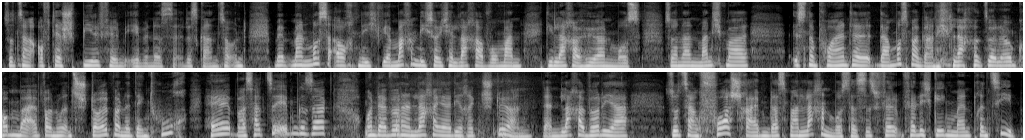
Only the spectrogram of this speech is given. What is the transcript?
sozusagen auf der Spielfilmebene das, das Ganze und man muss auch nicht, wir machen nicht solche Lacher, wo man die Lacher hören muss, sondern manchmal ist eine Pointe, da muss man gar nicht lachen, sondern da kommt man einfach nur ins Stolpern und denkt, huch, hä, was hat sie eben gesagt? Und da würde ein Lacher ja direkt stören. Denn ein Lacher würde ja sozusagen vorschreiben, dass man lachen muss. Das ist völlig gegen mein Prinzip.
